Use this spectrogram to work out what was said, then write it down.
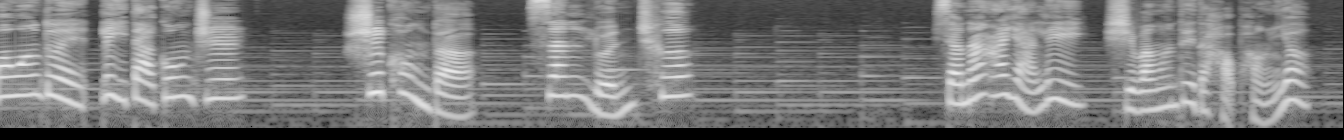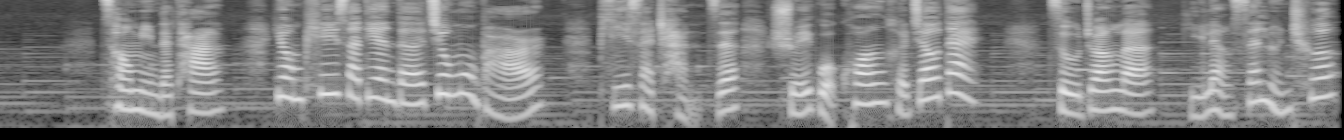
汪汪队立大功之失控的三轮车。小男孩雅丽是汪汪队的好朋友，聪明的他。用披萨店的旧木板儿、披萨铲子、水果筐和胶带，组装了一辆三轮车。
